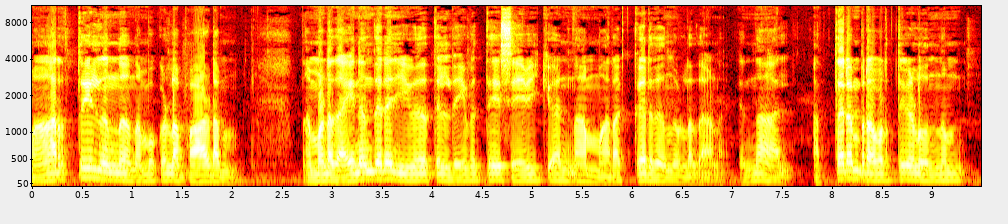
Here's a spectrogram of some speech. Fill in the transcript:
മാർത്തയിൽ നിന്ന് നമുക്കുള്ള പാഠം നമ്മുടെ ദൈനംദിന ജീവിതത്തിൽ ദൈവത്തെ സേവിക്കുവാൻ നാം മറക്കരുതെന്നുള്ളതാണ്. എന്നാൽ അത്തരം പ്രവൃത്തികളൊന്നും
